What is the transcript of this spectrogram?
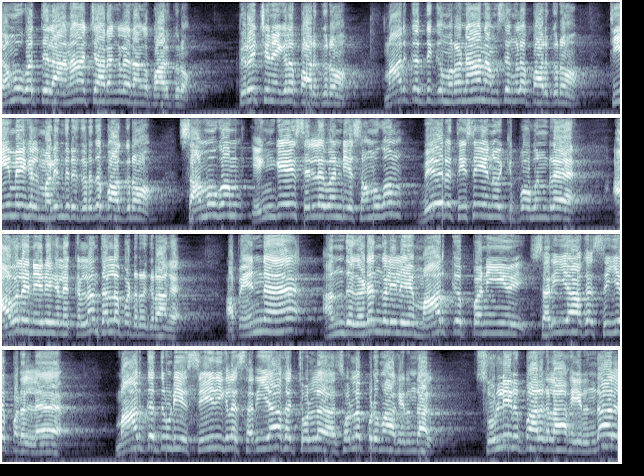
சமூகத்தில் அனாச்சாரங்களை நாங்க பார்க்கிறோம். பிரச்சனைகளை பார்க்கிறோம். மார்க்கத்துக்கு முரணான அம்சங்களை பார்க்கிறோம். தீமைகள் மடிந்திருக்கிறத பார்க்கிறோம். சமூகம் எங்கே செல்ல வேண்டிய சமூகம் வேறு திசையை நோக்கி போகின்ற அவல நிலைகளுக்கெல்லாம் தள்ளப்பட்டிருக்கிறாங்க. அப்ப என்ன? அந்த இடங்களிலே மார்க்க பணி சரியாக செய்யப்படல. மார்க்கத்தினுடைய செய்திகளை சரியாக சொல்ல சொல்லப்படுமாக இருந்தால் சொல்லியிருப்பார்களாக இருந்தால்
